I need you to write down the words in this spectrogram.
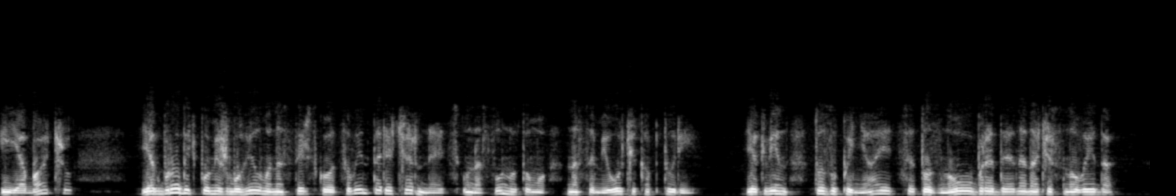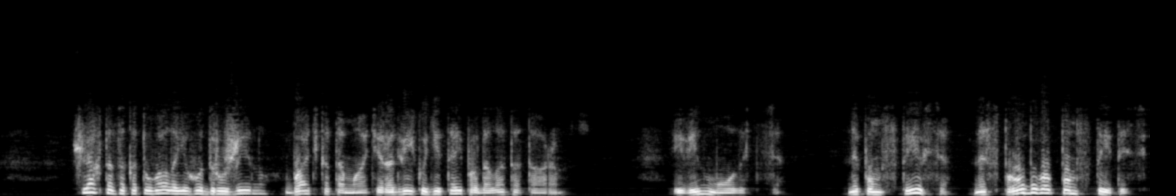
І я бачу, як бродить поміж могил монастирського цвинтаря чернець у насунутому на самі очі каптурі, як він то зупиняється, то знову бреде, неначе сновида. Шляхта закатувала його дружину, батька та матір, а двійко дітей продала татарам. І він молиться. Не помстився, не спробував помститись.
